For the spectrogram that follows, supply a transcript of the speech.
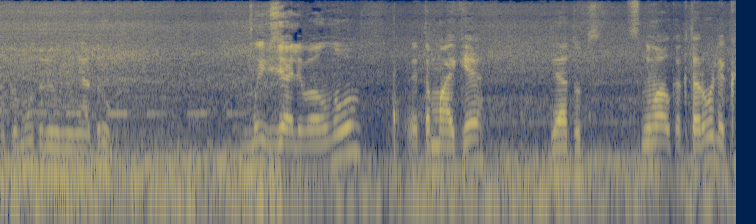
какой мудрый у меня друг. Мы взяли волну, это магия. Я тут снимал как-то ролик,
